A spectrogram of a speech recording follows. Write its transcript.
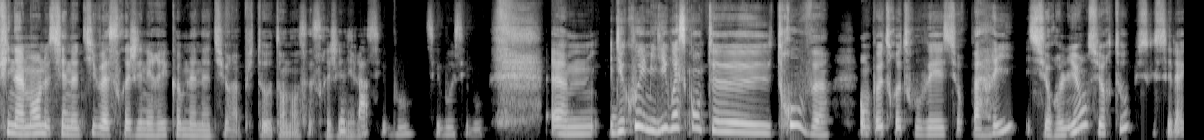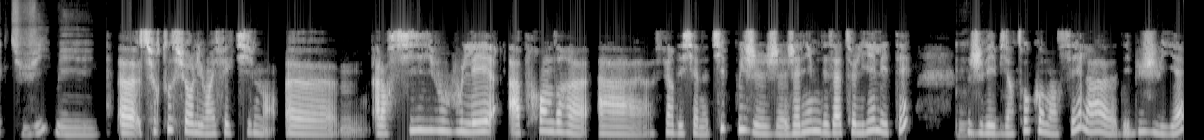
Finalement, le cyanotype va se régénérer comme la nature a plutôt tendance à se régénérer. C'est beau, c'est beau, c'est beau. Euh, du coup, Émilie, où est-ce qu'on te trouve? On peut te retrouver sur Paris, sur Lyon surtout, puisque c'est là que tu vis, mais euh, surtout sur Lyon, effectivement. Euh, alors, si vous voulez apprendre à faire des cyanotypes, oui, j'anime des ateliers l'été. Mmh. Je vais bientôt commencer là, euh, début juillet.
